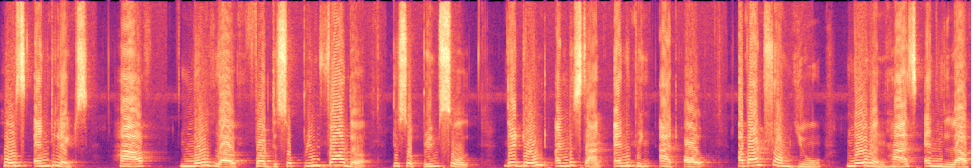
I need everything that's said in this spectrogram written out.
whose intellects have no love for the Supreme Father, the Supreme Soul. They don't understand anything at all. Apart from you, no one has any love.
